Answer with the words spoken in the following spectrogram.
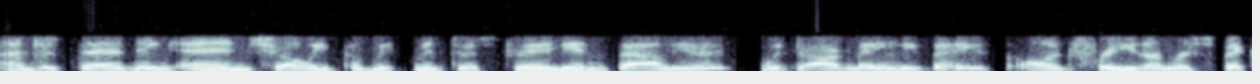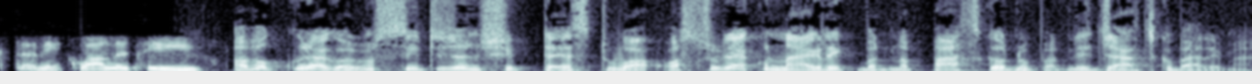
understanding and showing commitment to Australian values, which are mainly based on freedom, respect, and equality. अब कुरा गरौँ सिटिजनसिप टेस्ट वा अस्ट्रेलियाको नागरिक बन्न पास गर्नुपर्ने जाँचको बारेमा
